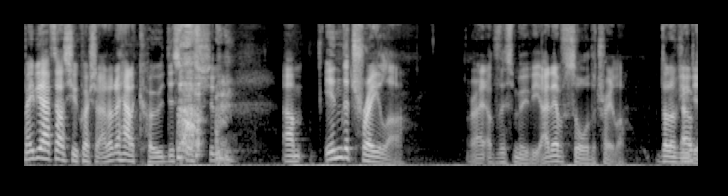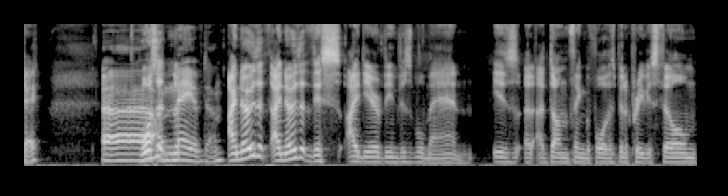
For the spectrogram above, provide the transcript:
maybe I have to ask you a question. I don't know how to code this question. um, in the trailer, right, of this movie, I never saw the trailer. Don't know if you okay. did. Uh, Was it no- may have done. I know that I know that this idea of the Invisible Man is a, a done thing before. There's been a previous film.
